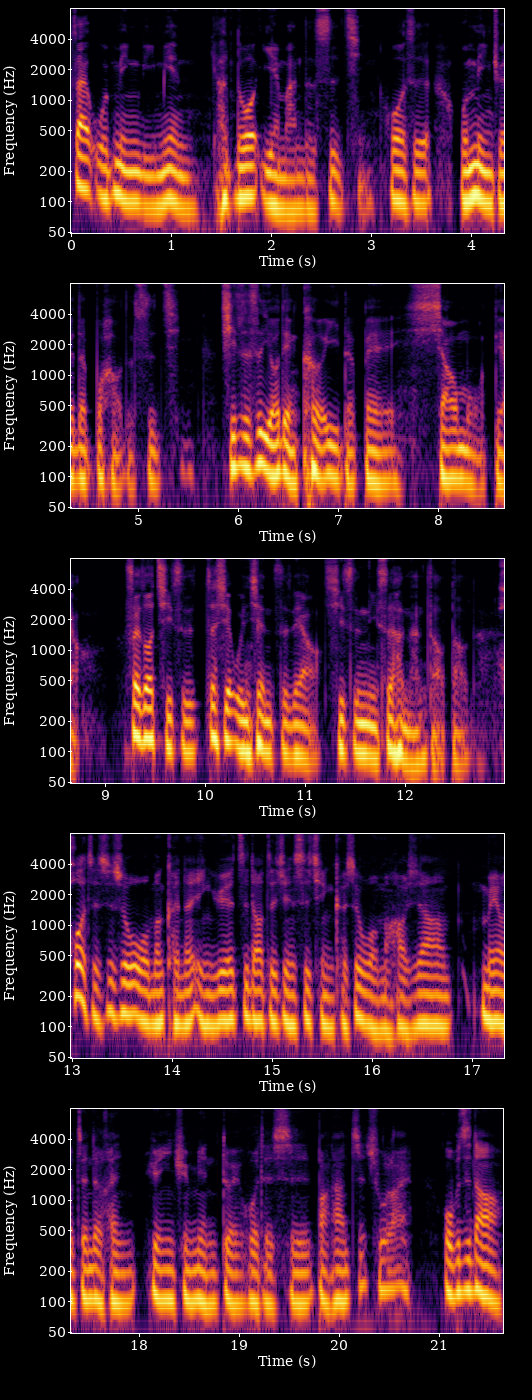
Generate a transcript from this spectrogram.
在文明里面很多野蛮的事情，或者是文明觉得不好的事情，其实是有点刻意的被消磨掉。所以说，其实这些文献资料，其实你是很难找到的，或者是说，我们可能隐约知道这件事情，可是我们好像没有真的很愿意去面对，或者是把它指出来。我不知道，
